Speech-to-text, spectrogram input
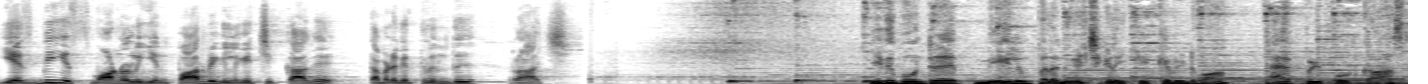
எஸ்பிஎஸ் வானொலியின் பார்வைகள் நிகழ்ச்சிக்காக தமிழகத்திலிருந்து ராஜ். இது போன்ற மேலும் பல நிகழ்ச்சிகளை கேட்க வேண்டுமா? Apple podcast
